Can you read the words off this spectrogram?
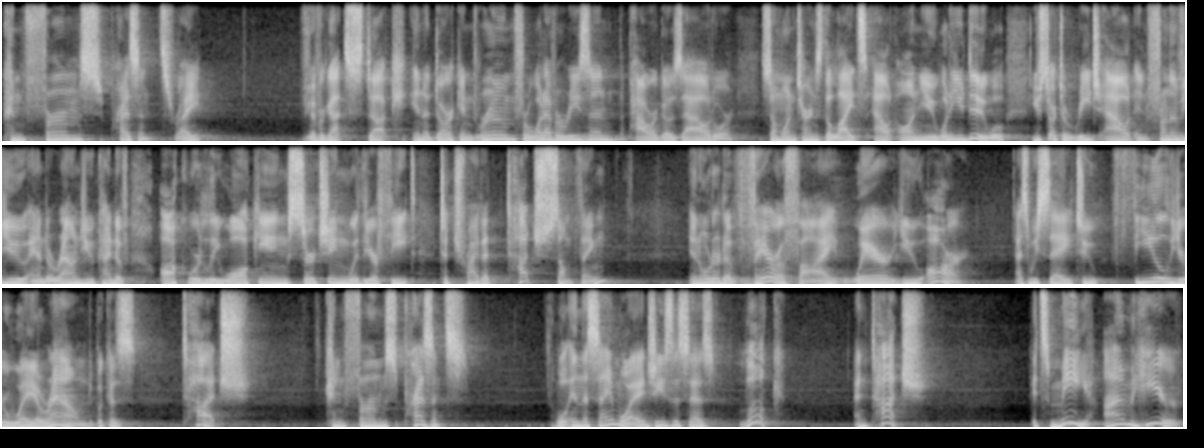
confirms presence, right? Have you ever got stuck in a darkened room for whatever reason? The power goes out, or someone turns the lights out on you, what do you do? Well, you start to reach out in front of you and around you, kind of awkwardly walking, searching with your feet to try to touch something in order to verify where you are. As we say, to feel your way around, because touch confirms presence. Well, in the same way, Jesus says, Look and touch. It's me. I'm here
